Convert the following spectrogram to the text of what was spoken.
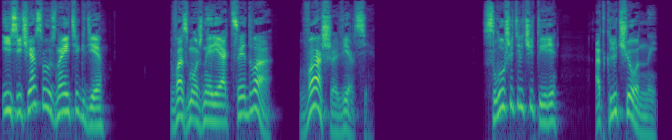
И сейчас вы узнаете где. Возможная реакция 2. Ваша версия. Слушатель 4. Отключенный.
